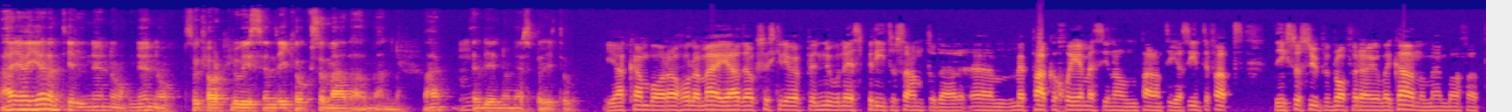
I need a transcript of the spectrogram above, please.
jag ger den till Nuno. Nuno. Såklart Luis Enrique också med där, men nej, mm. det blir Nuno Espirito. Jag kan bara hålla med. Jag hade också skrivit upp Nuno Espirito Santo där. Um, med Paco Gemes inom parentes. Inte för att det gick så superbra för Rayo Vallecano, men bara för att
